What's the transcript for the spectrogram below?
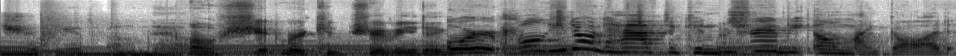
I gotta contribute. Oh no. Oh shit, we're contributing. Or, well, you don't have to contribute. Oh my god.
